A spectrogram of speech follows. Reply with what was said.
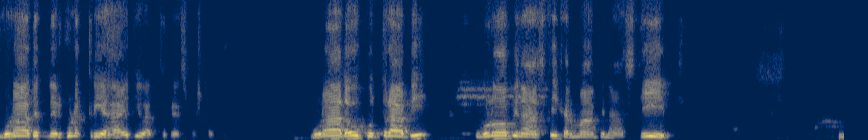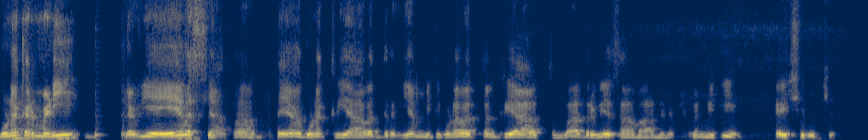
गुणादित् निर्गुणक्रियः इति वर्तते स्पष्टतः गुणादौ कुत्रापि गुणोऽपि नास्ति, कर्मापि नास्ति। गुणकर्मणि द्रव्ये एव स्याताम् अत एव गुणक्रियावत् द्रव्यम् इति गुणवत्तं क्रियावत्तं वा द्रव्यसामान्यलक्षणम् इति कैश्चिदुच्यते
